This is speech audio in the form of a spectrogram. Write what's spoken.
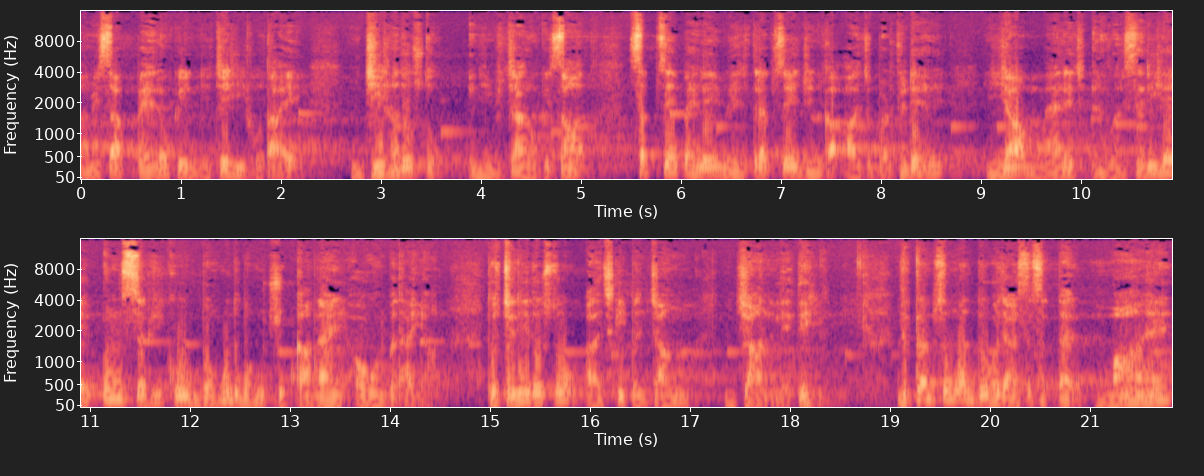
हमेशा पैरों के नीचे ही होता है। जी हाँ दोस्तों, इन्हीं विचारों के साथ सबसे पहले मेरी तरफ़ से जिनका आज बर्थडे है या मैरिज एनिवर्सरी है, उन सभी को बहुत बहुत शुभकामनाएँ और बधाइयाँ। तो चलिए दोस्तों, आज की पंचांग जान लेते हैं। विक्रम संवत दो हज़ार से सत्तर। माह है,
